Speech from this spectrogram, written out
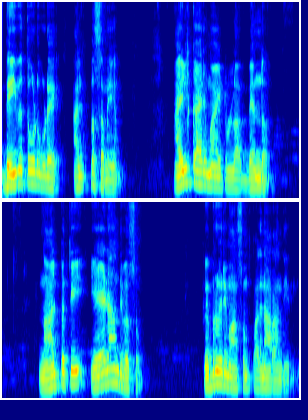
ദൈവത്തോടുകൂടെ അല്പസമയം അയൽക്കാരുമായിട്ടുള്ള ബന്ധം. നാൽപ്പത്തി ഏഴാം ദിവസം ഫെബ്രുവരി മാസം പതിനാറാം തീയതി.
